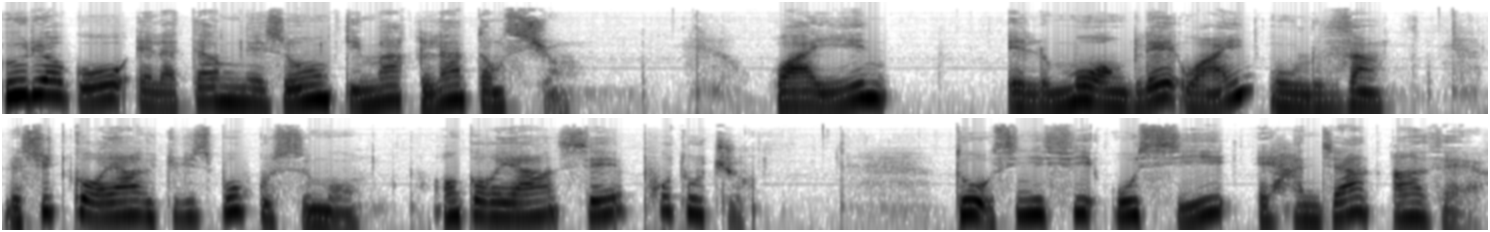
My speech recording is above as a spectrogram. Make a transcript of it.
으려고 est la terminaison qui marque l'intention. Wine est le mot anglais wine ou le vin. Les Sud-Coréens utilisent beaucoup ce mot. En coréen, c'est 포도주. 도 signifie aussi et 한잔 un verre.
